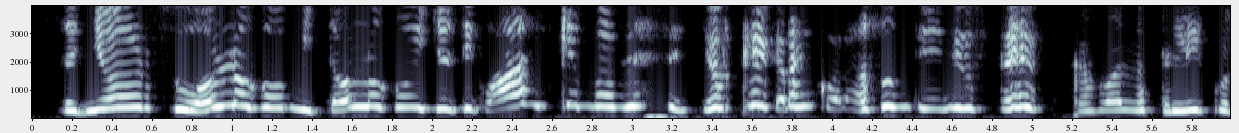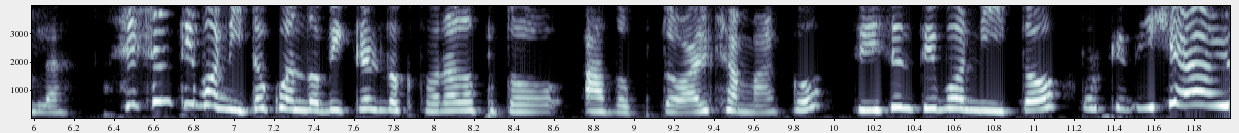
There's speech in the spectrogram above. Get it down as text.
señor zoólogo, mitólogo, y yo digo, ¡ay, qué amable señor, qué gran corazón tiene usted! Acabó la película. Sí sentí bonito cuando vi que el doctor adoptó, adoptó al chamaco, sí sentí bonito porque dije, ¡ay,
